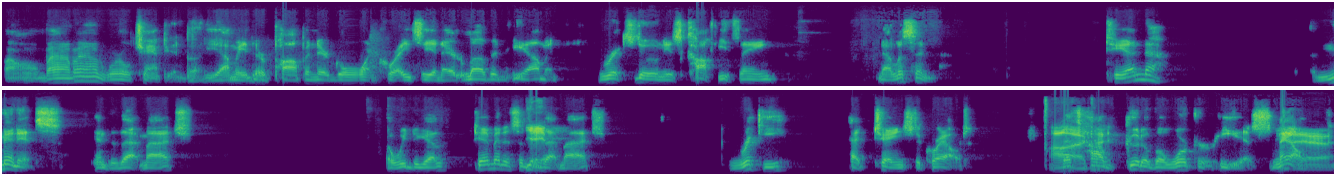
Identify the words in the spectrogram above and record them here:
Boom, boom, boom, world champion, buddy. I mean, they're popping, they're going crazy, and they're loving him. And Rick's doing his cocky thing. Now, listen 10 minutes into that match. Are we together? 10 minutes into Yeah, yeah. that match, Ricky had changed the crowd. Ah, That's okay. how good of a worker he is. Now, Yeah.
